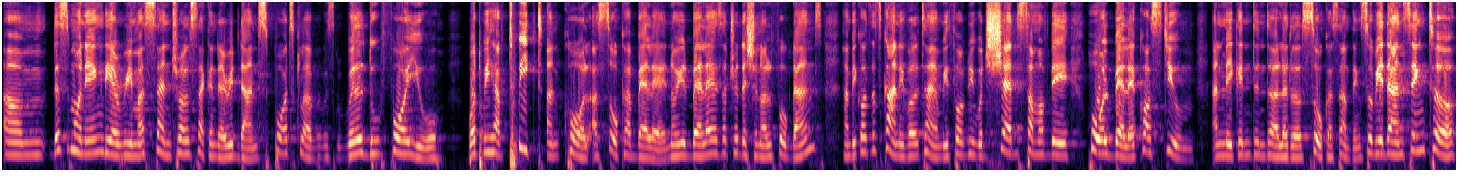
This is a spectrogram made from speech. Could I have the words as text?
Um, this morning, the Arima Central Secondary Dance Sports Club will do for you what we have tweaked and called a soca bele. Now, bele is a traditional folk dance, and because it's carnival time, we thought we would shed some of the whole bele costume and make it into a little soca something. So we're dancing to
